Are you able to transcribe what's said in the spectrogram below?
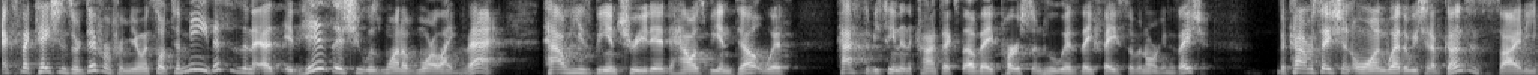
expectations are different from you. And so to me, this is an uh, it, his issue was one of more like that. How he's being treated, how it's being dealt with has to be seen in the context of a person who is the face of an organization. The conversation on whether we should have guns in society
